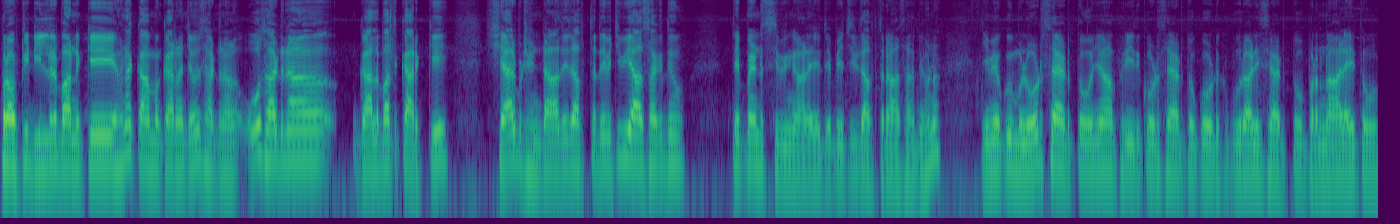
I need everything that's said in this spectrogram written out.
ਪ੍ਰਾਪਰਟੀ ਡੀਲਰ ਬਣ ਕੇ ਹਨਾ ਕੰਮ ਕਰਨਾ ਚਾਹੁੰਦੇ ਸਾਡੇ ਨਾਲ, ਉਹ ਸਾਡੇ ਨਾਲ ਗੱਲਬਾਤ ਕਰਕੇ ਸ਼ਹਿਰ ਬਠਿੰਡਾ ਦੇ ਦਫ਼ਤਰ ਦੇ ਵਿੱਚ ਵੀ ਆ ਸਕਦੇ ਹੋ ਤੇ ਪਿੰਡ ਸਿਵਿੰਗ ਵਾਲੇ ਦੇ ਵਿੱਚ ਵੀ ਦਫ਼ਤਰ ਆ ਸਕਦੇ ਹੋ ਹਨਾ। ਜਿਵੇਂ ਕੋਈ ਮਲੋੜ ਸਾਈਡ ਤੋਂ ਜਾਂ ਫਰੀਦਕੋਟ ਸਾਈਡ ਤੋਂ, ਕੋਟਕਪੂਰ ਵਾਲੀ ਸਾਈਡ ਤੋਂ, ਬਰਨਾਲੇ ਤੋਂ,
